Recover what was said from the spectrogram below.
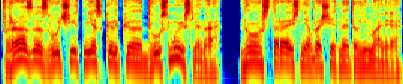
Фраза звучит несколько двусмысленно, но стараюсь не обращать на это внимания.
